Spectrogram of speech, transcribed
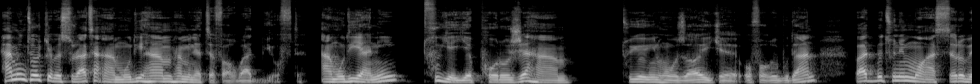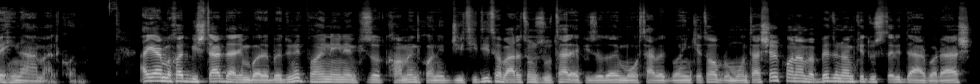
همینطور که به صورت عمودی هم همین اتفاق باید بیفته. عمودی یعنی توی یه پروژه هم توی این حوزه هایی که افقی بودن باید بتونیم مؤثر و بهینه عمل کنیم. اگر می‌خواید بیشتر در این باره بدونید پایین این اپیزود کامنت کنید GTD تا براتون زودتر اپیزودهای مرتبط با این کتاب رو منتشر کنم و بدونم که دوست دارید دربارهش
